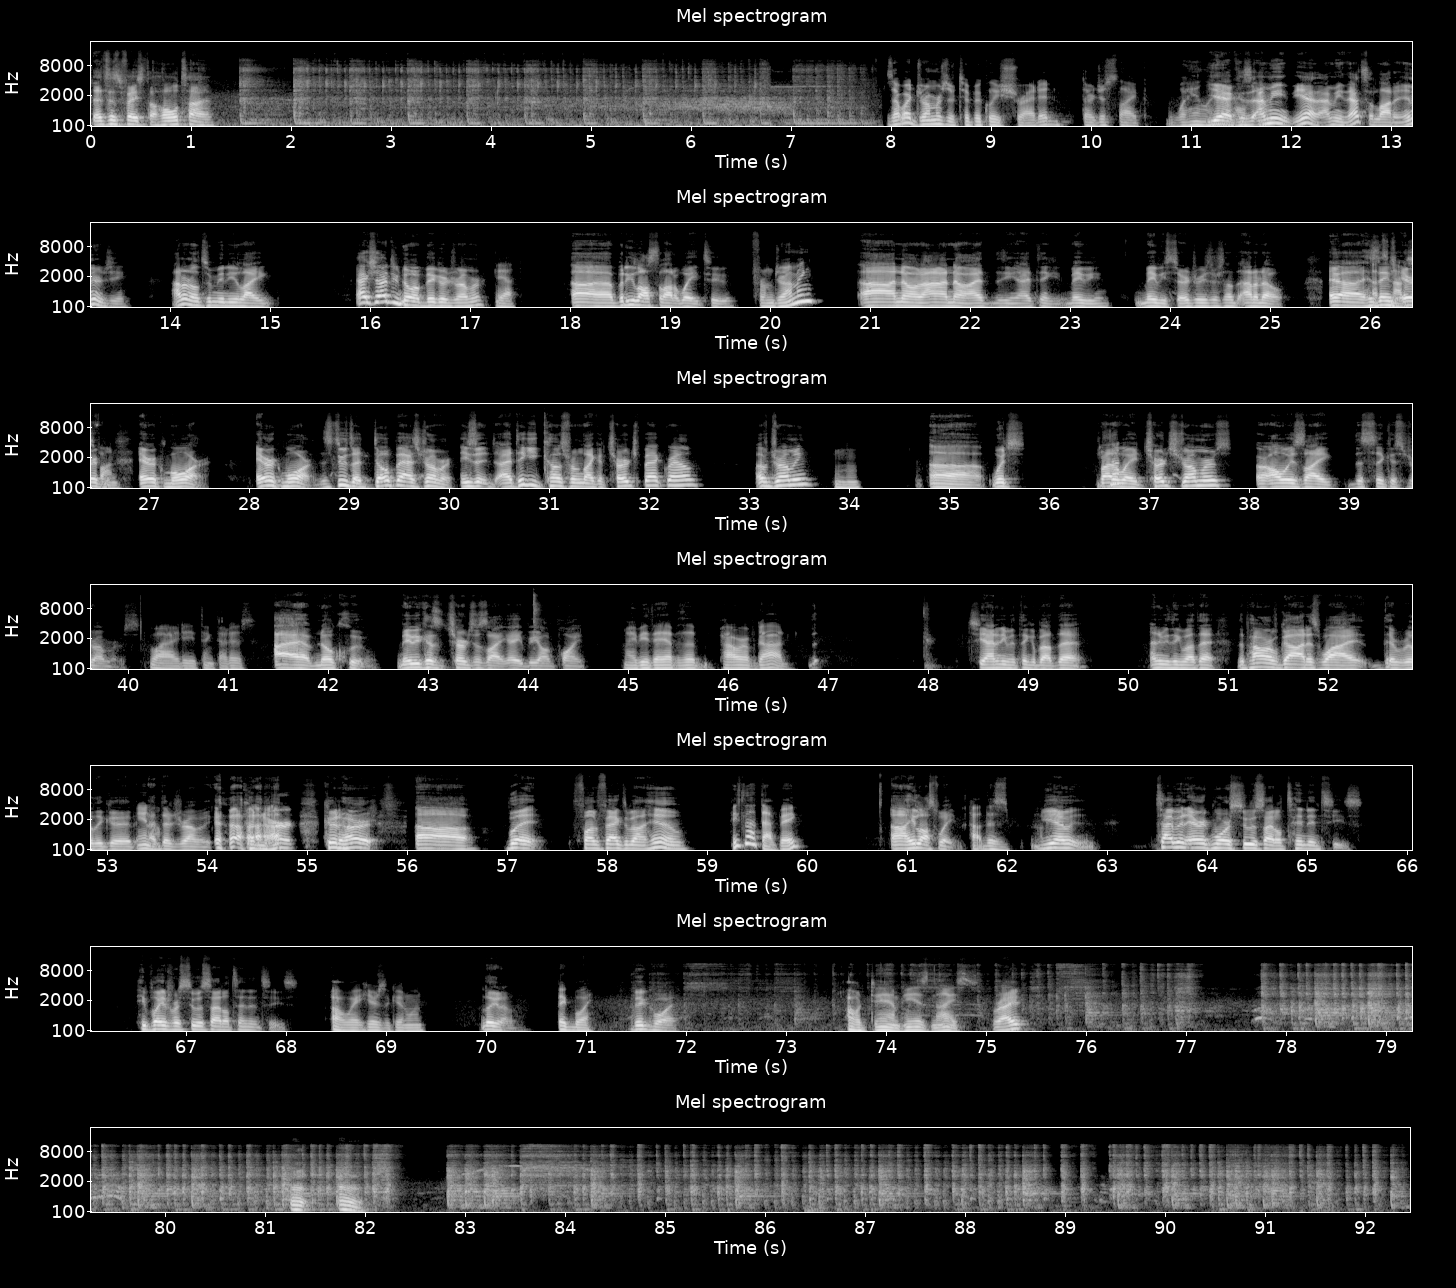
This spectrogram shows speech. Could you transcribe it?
That's his face the whole time. Is that why drummers are typically shredded? They're just like wailing. Yeah, because I mean, yeah, I mean that's a lot of energy. I don't know too many like. Actually, I do know a bigger drummer. Yeah. Uh, but he lost a lot of weight too. from drumming. Uh no, I know. I I think maybe maybe surgeries or something. I don't know. Uh, his That's name's Eric. Eric Moore. Eric Moore. This dude's a dope ass drummer. He's a, I think he comes from like a church background of drumming. Mhm. Uh, which, by the not- way, church drummers are always like the sickest drummers. Why do you think that is? I have no clue. Maybe because the church is like, hey, be on point. Maybe they have the power of God. See, I didn't even think about that. I didn't even think about that. The power of God is why they're really good You know. at their drumming. Couldn't hurt. Couldn't hurt. Uh, but fun fact about him, He's not that big. uh, he lost weight. Uh, this is You haven't type in Eric Moore suicidal tendencies. He played for suicidal tendencies. oh wait, here's a good one. Look at him. Big boy. Big boy, Oh damn, he is nice. right? Uh, uh.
